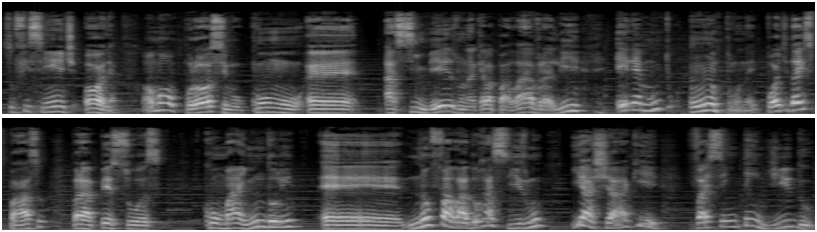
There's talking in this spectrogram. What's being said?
suficiente. Olha, amor ao próximo, como é, a si mesmo, naquela palavra ali, ele é muito amplo, né? Pode dar espaço para pessoas com má índole é, não falar do racismo e achar que vai ser entendido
